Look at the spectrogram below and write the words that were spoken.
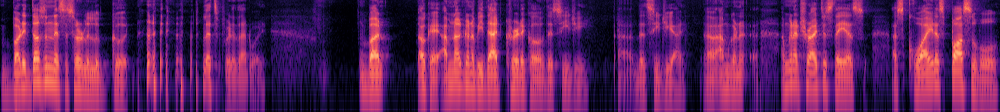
but it doesn't necessarily look good. Let's put it that way. But okay, I'm not gonna be that critical of the CG, uh, the CGI. Uh, I'm gonna, I'm gonna try to stay as as quiet as possible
